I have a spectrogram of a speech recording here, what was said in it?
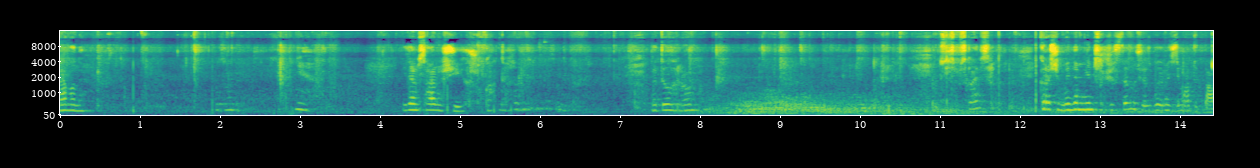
Йдемо вони. Ні. Йдемо самі ще їх шукати. На телеграм. Спускаємося. Коротше, ми йдемо в іншу частину, зараз будемо знімати там.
